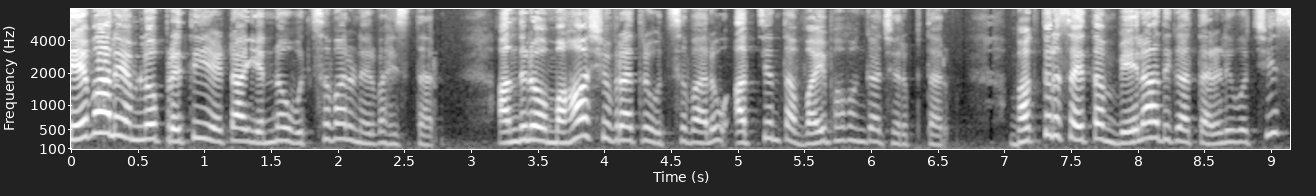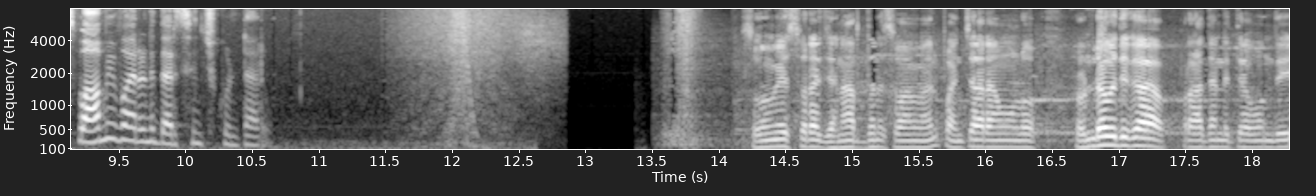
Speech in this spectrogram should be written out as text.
దేవాలయంలో ప్రతి ఏటా ఎన్నో ఉత్సవాలు నిర్వహిస్తారు. అందులో మహాశివరాత్రి ఉత్సవాలు అత్యంత వైభవంగా జరుపుతారు. భక్తులు సైతం వేలాదిగా తరలివచ్చి స్వామివారిని దర్శించుకుంటారు. సోమేశ్వర జనార్దన స్వామి అని పంచారామంలో రెండవదిగా ప్రాధాన్యత ఉంది.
